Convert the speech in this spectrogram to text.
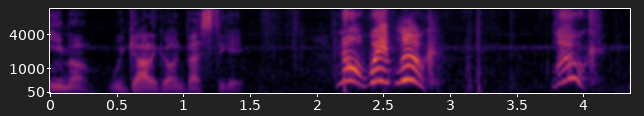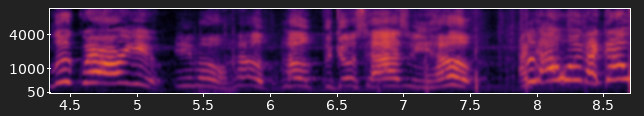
Emo, we gotta go investigate. No, wait, Luke! Luke! Luke, where are you? Emo, help! Help! The ghost has me! Help! I got one, I got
